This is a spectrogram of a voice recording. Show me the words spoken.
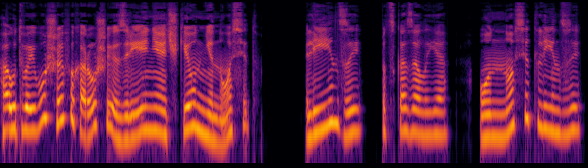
а у твоего шефа хорошее зрение, очки он не носит». «Линзы», — подсказала я. «Он носит линзы».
